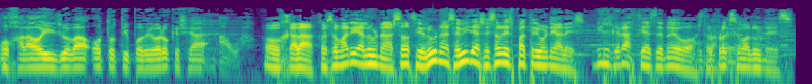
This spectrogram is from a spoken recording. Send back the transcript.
Ojalá hoy llueva otro tipo de oro que sea agua. Ojalá. José María Luna, socio Luna Sevilla, asesores patrimoniales. Mil gracias de nuevo. Hasta el próximo lunes.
